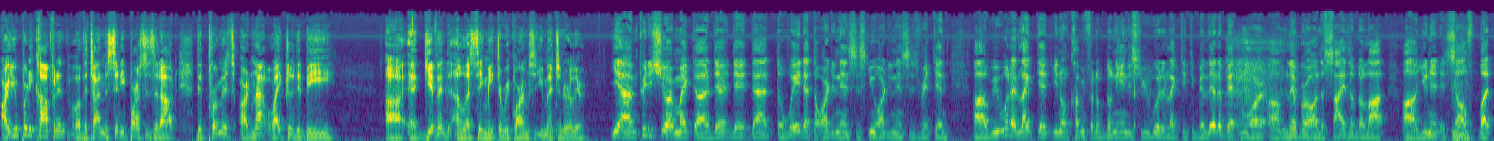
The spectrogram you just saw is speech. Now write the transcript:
are you pretty confident by the time the city parses it out that permits are not likely to be uh, uh, given unless they meet the requirements that you mentioned earlier? Yeah, I'm pretty sure, Mike, uh, they're, they that the way that the ordinance, this new ordinance is written, uh, we would have liked it, you know, coming from the building industry, we would have liked it to be a little bit more um, liberal on the size of the lot uh, unit itself. But,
